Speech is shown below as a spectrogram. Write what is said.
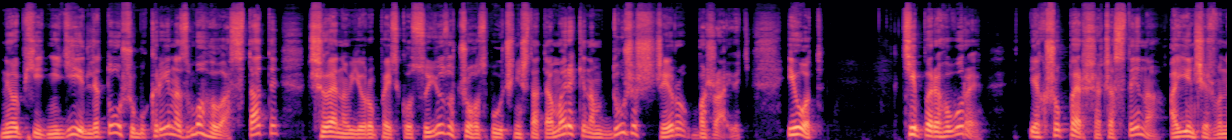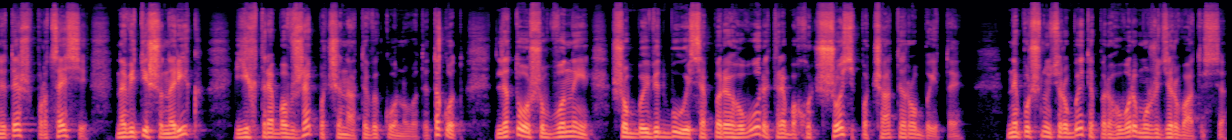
необхідні дії для того, щоб Україна змогла стати членом Європейського Союзу, чого Сполучені Штати Америки нам дуже щиро бажають. І от ті переговори. Якщо перша частина, а інші ж вони теж в процесі, навіть ті, що на рік, їх треба вже починати виконувати. Так от, для того, щоб вони щоб відбулися переговори, треба хоч щось почати робити. Не почнуть робити, переговори можуть зірватися.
